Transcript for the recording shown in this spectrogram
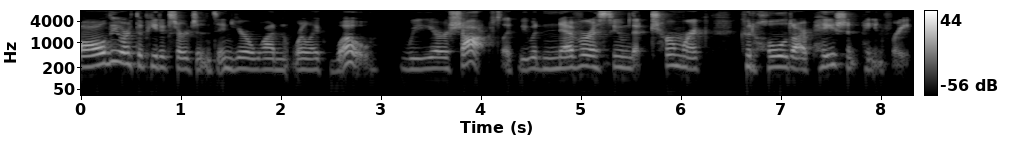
all the orthopedic surgeons in year one were like, whoa, we are shocked. Like, we would never assume that turmeric could hold our patient pain free.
